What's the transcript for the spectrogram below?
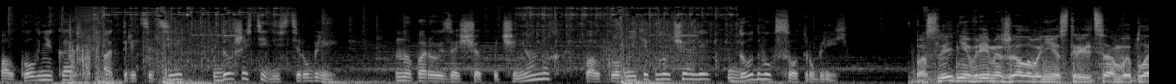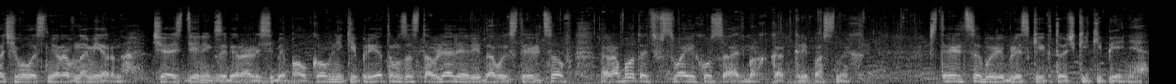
полковника – от 30 до 60 рублей. Но порой за счет подчиненных полковники получали до 200 рублей. Последнее время жалование стрельцам выплачивалось неравномерно. Часть денег забирали себе полковники, при этом заставляли рядовых стрельцов работать в своих усадьбах, как крепостных. Стрельцы были близки к точке кипения.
